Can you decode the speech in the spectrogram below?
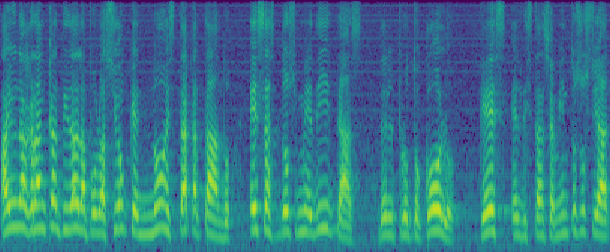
Hay una gran cantidad de la población que no está acatando esas dos medidas del protocolo, que es el distanciamiento social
